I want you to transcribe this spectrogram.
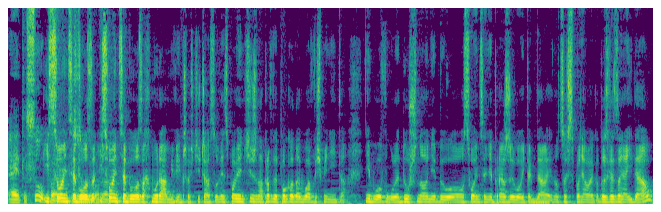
Ej, to super. I słońce, było za, I słońce było za chmurami większości czasu, więc powiem Ci, że naprawdę pogoda była wyśmienita. Nie było w ogóle duszno, nie było, słońce nie prażyło i tak dalej. No coś wspaniałego. Do zwiedzania ideał.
